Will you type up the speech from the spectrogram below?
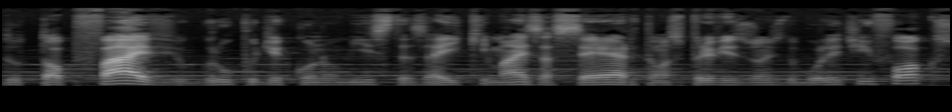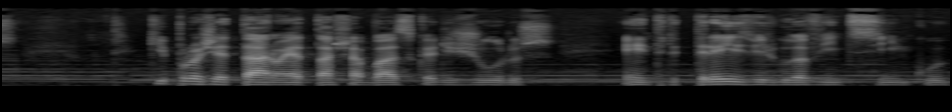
do Top 5, o grupo de economistas aí que mais acertam as previsões do Boletim Focus, que projetaram a taxa básica de juros entre 3,25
